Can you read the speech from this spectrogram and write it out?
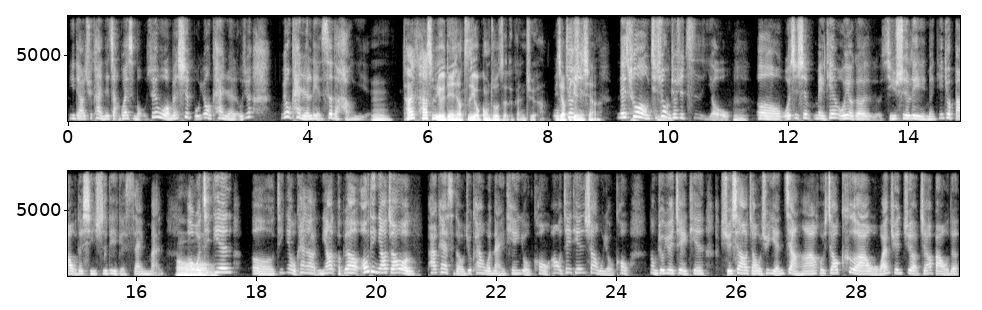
你得要去看你的长官什么。所以我们是不用看人，我觉得不用看人脸色的行业。嗯，他他是不是有点像自由工作者的感觉啊？比较偏向。没错，其实我们就是自由。嗯，呃，我只是每天我有个行事历，每天就把我的行事历给塞满。哦、呃，我今天，呃，今天我看到你要，呃，不要，欧弟你要找我 podcast 的，我就看我哪一天有空。啊，我这一天上午有空，那我们就约这一天。学校要找我去演讲啊，或者教课啊，我完全只要只要把我的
